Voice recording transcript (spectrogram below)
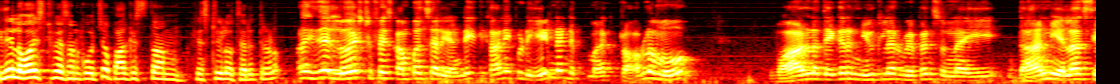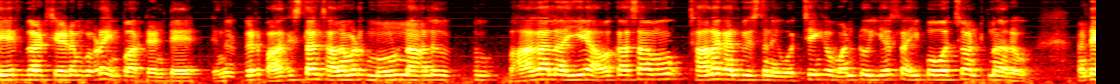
ఇదే లోయెస్ట్ ఫేస్ అనుకోవచ్చా పాకిస్తాన్ హిస్టరీలో చరిత్రలో? ఇదే లోయెస్ట్ ఫేస్ కంపల్సరీ అండి. కానీ ఇప్పుడు ఏంటంటే మనకి ప్రాబ్లము వాళ్ళ దగ్గర న్యూక్లియర్ వెపన్స్ ఉన్నాయి. దాన్ని ఎలా సేఫ్ గార్డ్ చేయడం కూడా ఇంపార్టెంటే ఎందుకంటే పాకిస్తాన్ చాలా మటుకు మూడు నాలుగు భాగాలు అయ్యే అవకాశము చాలా కనిపిస్తున్నాయి. వచ్చే ఇంకా వన్ టూ ఇయర్స్ అయిపోవచ్చు అంటున్నారు. అంటే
